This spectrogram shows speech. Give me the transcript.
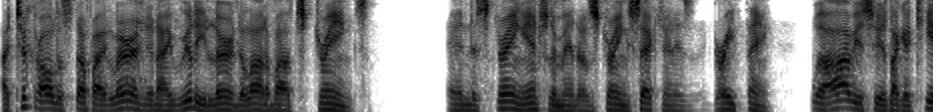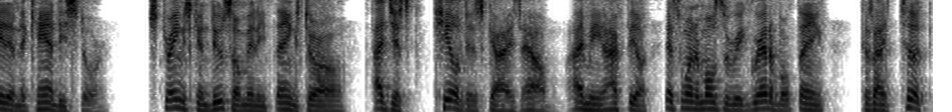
I took all the stuff I learned and I really learned a lot about strings. And the string instrument or the string section is a great thing. Well, obviously, it's like a kid in the candy store. Strings can do so many things to all. I just killed this guy's album. I mean, I feel that's one of the most regrettable things because I took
